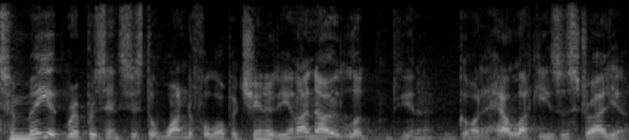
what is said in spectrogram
to me, it represents just a wonderful opportunity. And I know, look, you know, God, how lucky is Australia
